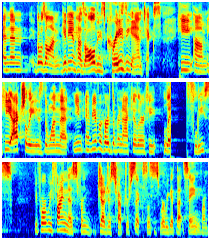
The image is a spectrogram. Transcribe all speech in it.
And then it goes on. Gideon has all these crazy antics. He, um, he actually is the one that, you, have you ever heard the vernacular? He laid a fleece. Before we find this from Judges chapter 6, this is where we get that saying from.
